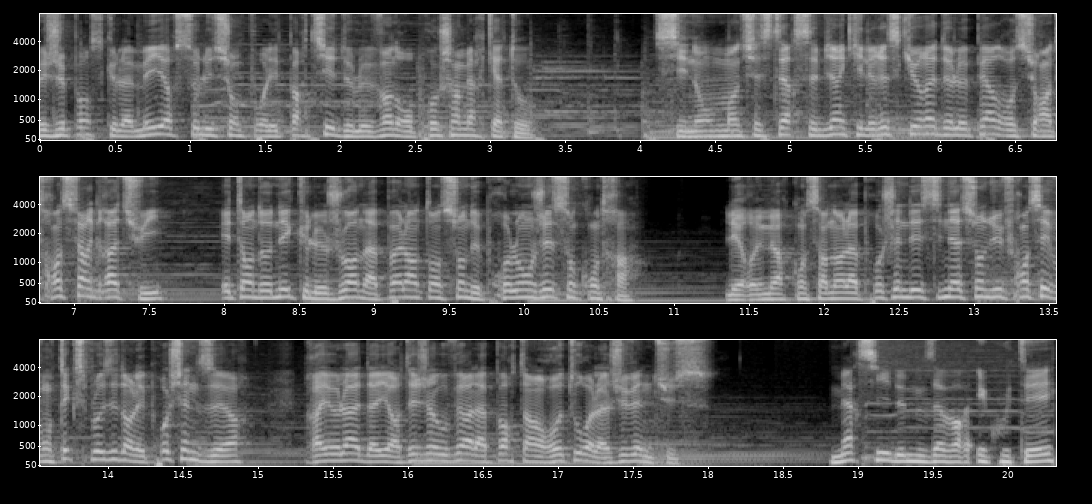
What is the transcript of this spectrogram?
mais je pense que la meilleure solution pour les parties est de le vendre au prochain mercato. Sinon, Manchester sait bien qu'il risquerait de le perdre sur un transfert gratuit, étant donné que le joueur n'a pas l'intention de prolonger son contrat. Les rumeurs concernant la prochaine destination du français vont exploser dans les prochaines heures. Rayola a d'ailleurs déjà ouvert la porte à un retour à la Juventus. Merci de nous avoir écoutés.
